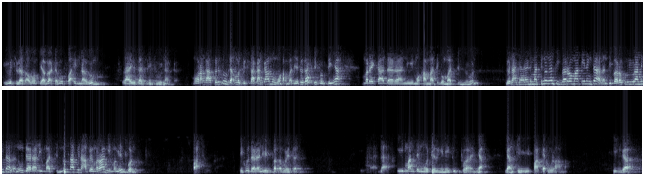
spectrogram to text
Itu jelas Allah piyambak dawuh fa innahum la yukadzibunaka. Orang kafir itu tidak mendustakan kamu Muhammad. Itu tadi buktinya mereka darani Muhammad iku majnun. Lho nak darani majnun kan tiba mati ning dalan, tiba keluyuran ning dalan. Nu darani majnun tapi nak ape merangi menghimpun. Pas. Iku darani hebat apa itu? Nah, iman yang model ini itu banyak yang dipakai ulama. Sehingga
